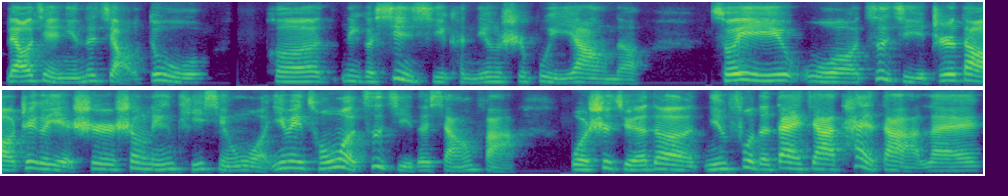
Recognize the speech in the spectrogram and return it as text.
了解您的角度和那个信息肯定是不一样的，所以我自己知道这个也是圣灵提醒我，因为从我自己的想法。我是觉得您付的代价太大，来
